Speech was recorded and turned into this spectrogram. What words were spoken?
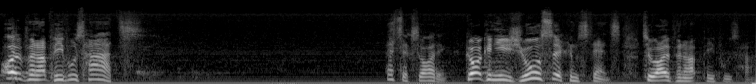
open up people's hearts. That's exciting. God can use your circumstance to open up people's hearts.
